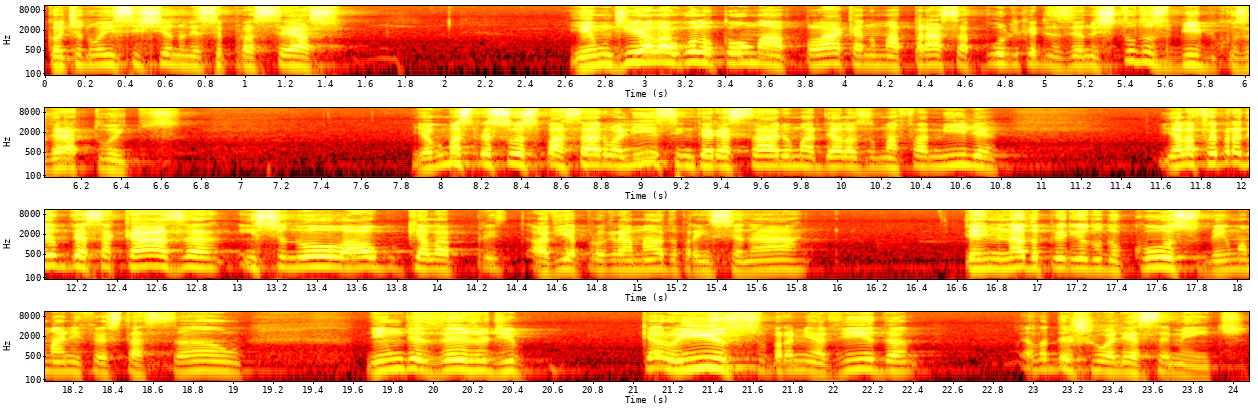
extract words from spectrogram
continua insistindo nesse processo. E um dia ela colocou uma placa numa praça pública dizendo estudos bíblicos gratuitos. E algumas pessoas passaram ali, se interessaram, uma delas uma família. E ela foi para dentro dessa casa, ensinou algo que ela havia programado para ensinar. Terminado o período do curso, nenhuma manifestação, nenhum desejo de quero isso para a minha vida. Ela deixou ali a semente.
